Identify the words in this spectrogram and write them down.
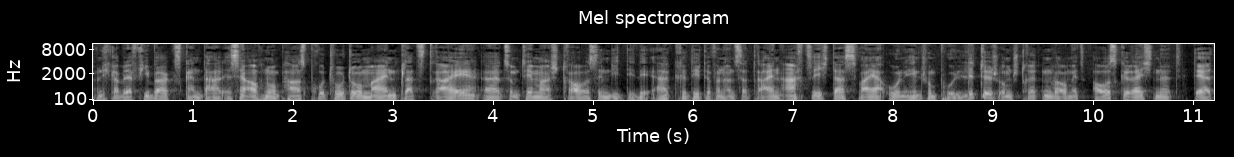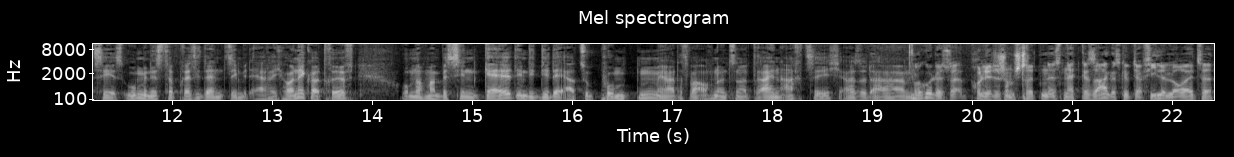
Und ich glaube, der Feedback-Skandal ist ja auch nur Pars pro Toto. Mein Platz drei äh, zum Thema Strauß in die DDR-Kredite von 1983, das war ja ohnehin schon politisch umstritten, warum jetzt ausgerechnet der CSU-Ministerpräsident sich mit Erich Honecker trifft um noch mal ein bisschen Geld in die DDR zu pumpen. Ja, das war auch 1983. Also da. Na gut, ist politisch umstritten, ist nett gesagt. Es gibt ja viele Leute,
